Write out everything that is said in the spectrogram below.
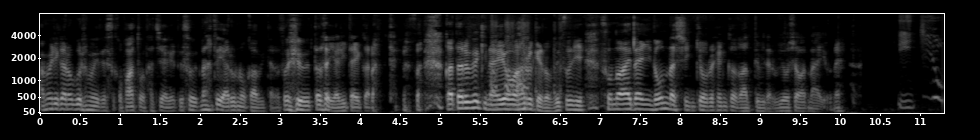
アメリカのグルメですとかパッと立ち上げて、それなぜやるのかみたいな、そういう、ただやりたいからみたいな。さ、語るべき内容はあるけど、別にその間にどんな心境の変化があってみたいな描写はないよね。一応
